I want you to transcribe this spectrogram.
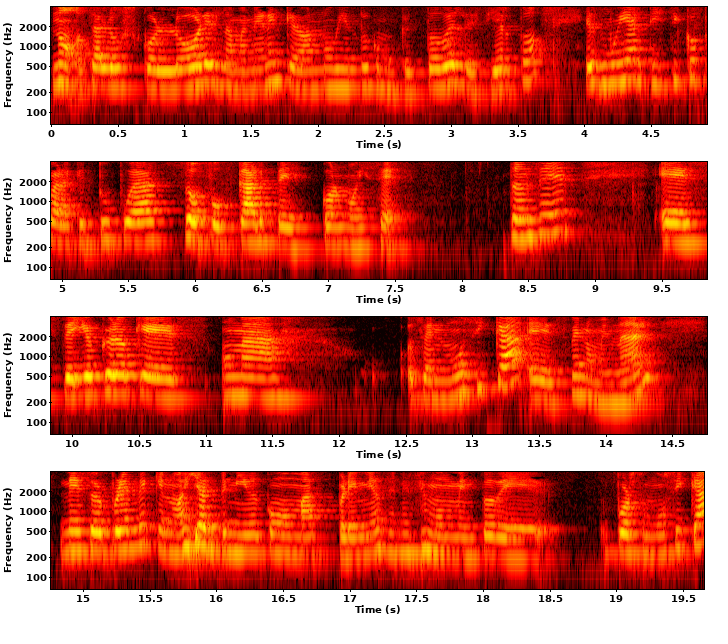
No, o sea, los colores, la manera en que van moviendo como que todo el desierto, es muy artístico para que tú puedas sofocarte con Moisés. Entonces, este, yo creo que es una, o sea, en música es fenomenal. Me sorprende que no hayan tenido como más premios en ese momento de, por su música.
